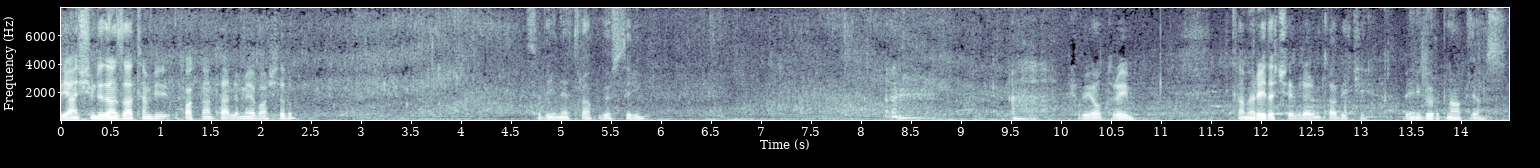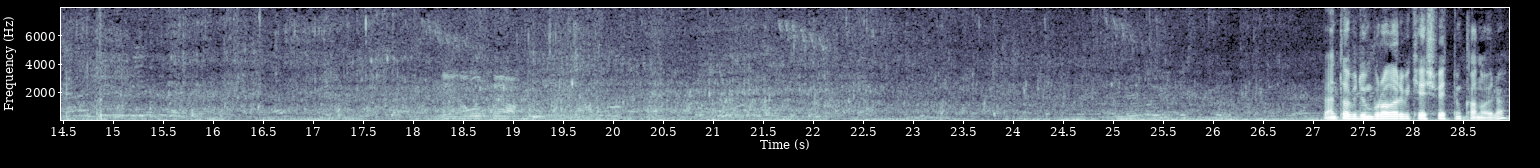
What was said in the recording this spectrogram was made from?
Yani şimdiden zaten bir ufaktan terlemeye başladım. Size de yine etrafı göstereyim. Şuraya oturayım. Kamerayı da çevirelim tabii ki. Beni görüp ne yapacağız? Ben tabii dün buraları bir keşfettim kanoyla.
